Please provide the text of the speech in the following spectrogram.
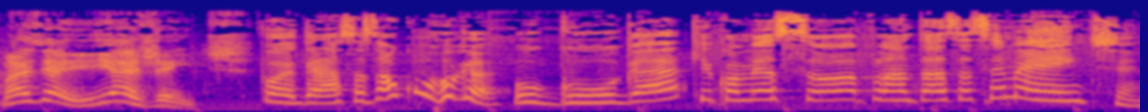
Mas e aí, e a gente? Foi graças ao Guga. O Guga que começou a plantar essa semente.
